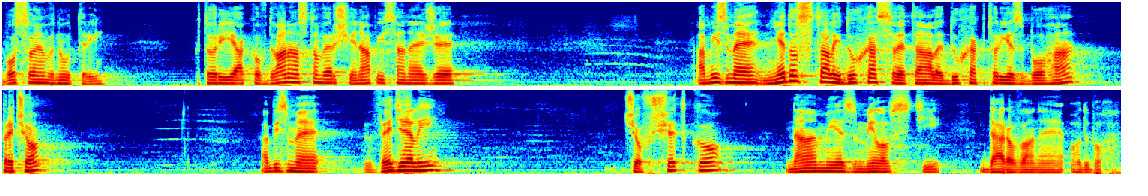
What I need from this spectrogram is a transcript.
vo svojom vnútri, ktorý ako v 12. verši je napísané, že a my sme nedostali Ducha Sveta, ale Ducha, ktorý je z Boha. Prečo? Aby sme vedeli, čo všetko nám je z milosti darované od Boha.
